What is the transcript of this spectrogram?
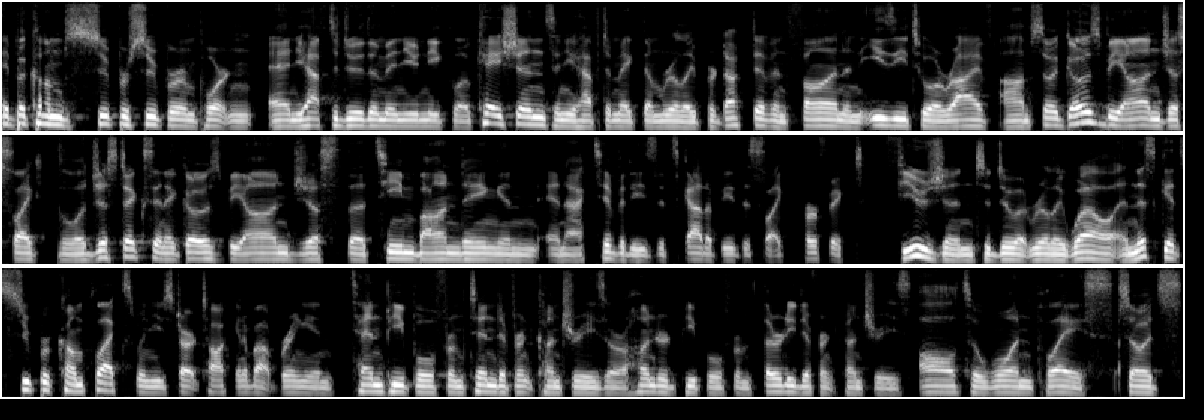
it becomes super, super important. And you have to do them in unique locations and you have to make them really productive and fun and easy to arrive. Um, so it goes beyond just like the logistics and it goes beyond just the team bonding and, and activities. It's got to be this like perfect fusion to do it really well. And this gets super complex when you start talking about bringing 10 people from 10 different countries or 100 people from 30 different countries all to one place. So it's,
